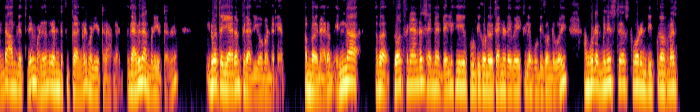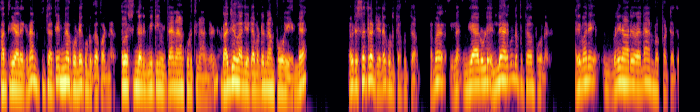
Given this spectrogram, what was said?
என்று ஆங்கிலத்திலையும் எழுதின ரெண்டு புத்தகங்கள் வெளியிட்டாங்க இது அவிதான் வெளியிட்டது இருபத்தையாயிரம் பிரதியோ பண்டலையும் ஐம்பதினாயிரம் எல்லா அப்ப ஜோர்ஜ் பெர்னாண்டஸ் என்ன டெல்லியை கூட்டி கொண்டு போய் தன்னுடைய வெஹிக்கிள கூட்டி கொண்டு போய் அங்குள்ள மினிஸ்டர்ஸ் ஃபோரின் டிப்ளமேட்ஸ் பத்திரிகையாளர்கள் அந்த புத்தகத்தை இன்னும் கொண்டே கொடுக்க கொடுக்கப்பட்டார் அவர் சின்ன மீட்டிங் தான் நான் கொடுத்தினாங்க ராஜீவ்காந்தியிட்ட மட்டும் நான் போகவே இல்லை. அவர் செக்ரட்டரியிட கொடுத்த புத்தகம். அப்ப இந்தியாவில் உள்ள எல்லாருக்கும் இந்த புத்தகம் போனது. அதே மாதிரி வெளிநாடுகளில் அனுப்பப்பட்டது.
